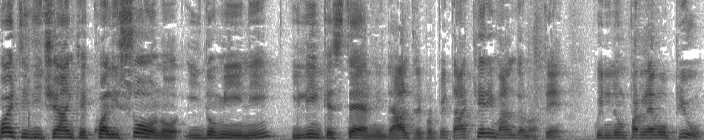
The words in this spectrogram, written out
Poi ti dice anche quali sono i domini, i link esterni da altre proprietà che rimandano a te. Quindi non parliamo più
